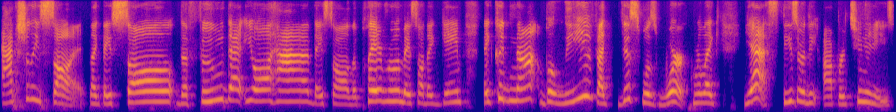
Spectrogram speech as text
actually saw it. Like they saw the food that you all had they saw the playroom. They saw the game. They could not believe like this was work. We're like yes these are the opportunities.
